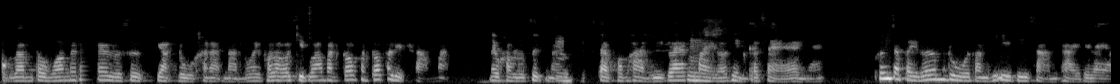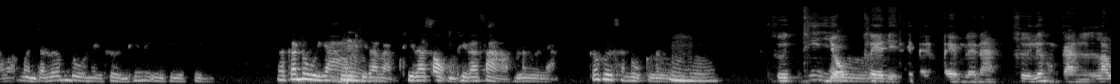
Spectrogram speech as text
บอกตามตรงว่าไม่ได้รู้สึกอยากดูขนาดนั้นด้วยเพราะเราก็คิดว่ามันก็มันก็ผลิตซ้ำอะในความรู้สึกนะแต่พอผ่านวีคแรกไปแล้วเห็นกระแสอย่างเงี้ยเพิ่งจะไปเริ่มดูตอนที่ EP สามฉายไปแล้วอะเหมือนจะเริ่มดูในคืนที่ใน EP สี่แล้วก็ดูยาวทีละแบบทีละสองทีละสามเลยอะก็คือสนุกเลยคือที่ยกเครดิตให้เต็มเลยนะ คือเรื่องของการเล่า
